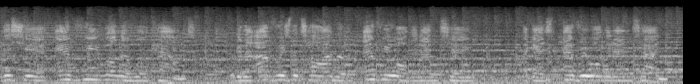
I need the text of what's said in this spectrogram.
This year, every runner will count. We're going to average the time of everyone in N2 against everyone in N10.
